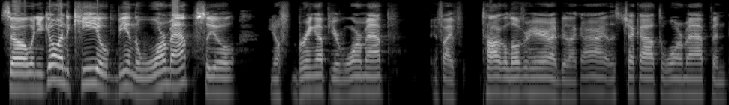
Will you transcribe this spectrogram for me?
So when you go into key, you'll be in the war map. So you'll you know bring up your war map. If I toggled over here, I'd be like, all right, let's check out the war map, and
